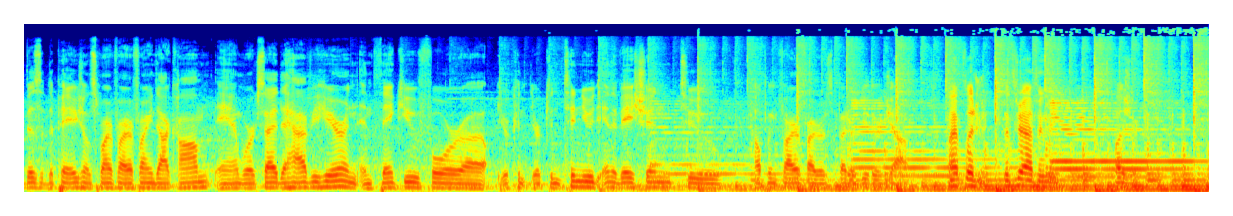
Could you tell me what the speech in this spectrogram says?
visit the page on smartfirefighting.com. And we're excited to have you here, and, and thank you for uh, your con- your continued innovation to helping firefighters better do their job. My pleasure. Thanks for having me. Pleasure.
